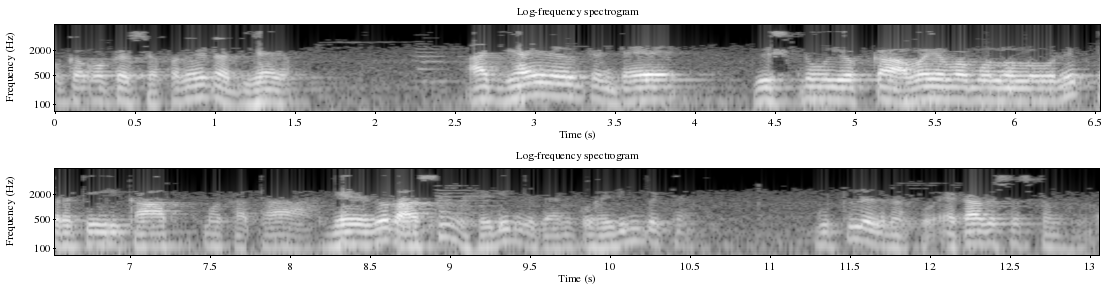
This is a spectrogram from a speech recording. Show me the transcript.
ఒక ఒక సెపరేట్ అధ్యాయం. ఆ అధ్యాయం ఏమిటంటే విష్ణువు యొక్క అవయవములలోని ప్రతీకాత్మకత. నేనేదో రాశాను హెడింగ్ దానికి హెడింగ్ పెట్టాను. గుర్తులేదు నాకు ఏకాదశ స్కంధంలో.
